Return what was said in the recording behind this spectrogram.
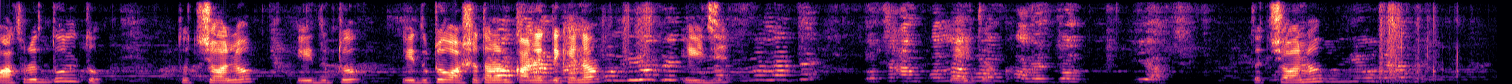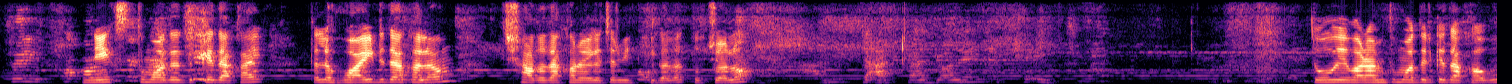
পাথরের দুল তো। তো চলো, এই দুটো এই দুটো অসাধারণ কানের দেখে নাও। এই যে তো চলো নেক্সট তোমাদেরকে দেখাই। তাহলে হোয়াইট দেখালাম সাদা দেখানো হয়ে গেছে বৃত্তি কালার তো চলো। তো এবার আমি তোমাদেরকে দেখাবো।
